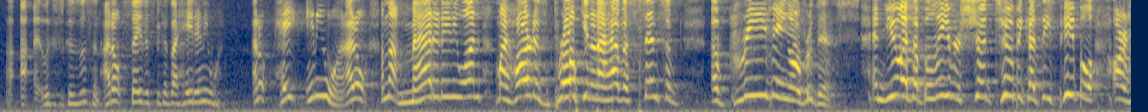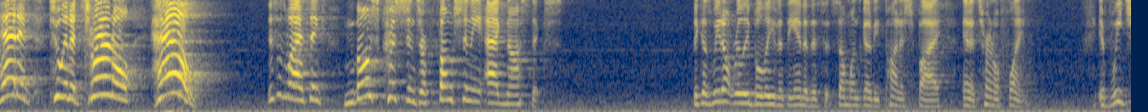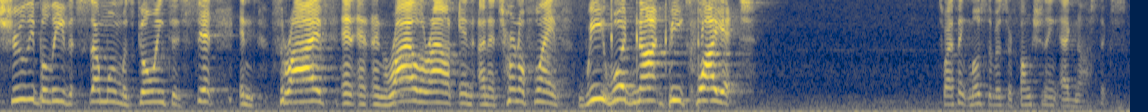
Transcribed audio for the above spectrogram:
Because listen, I don't say this because I hate anyone. I don't hate anyone. I don't, I'm not mad at anyone. My heart is broken and I have a sense of, of grieving over this. And you, as a believer, should too, because these people are headed to an eternal hell. This is why I think most Christians are functioning agnostics. Because we don't really believe at the end of this that someone's going to be punished by an eternal flame if we truly believe that someone was going to sit and thrive and, and, and rile around in an eternal flame, we would not be quiet. Why I think most of us are functioning agnostics.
